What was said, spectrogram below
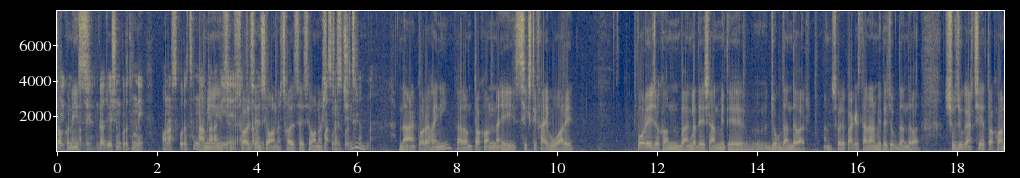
তখনই- গ্রাজুয়েশন করেছেন? মানে অনার্স করেছেন না আমি সয়েল সায়েন্সে অনার্স সয়েল সায়েন্সে অনার্স করেছি। না? না করা হয়নি কারণ তখন এই সিক্সটি ফাইভ ওয়ারে পরে যখন বাংলাদেশ আর্মিতে যোগদান দেওয়ার সরি পাকিস্তান আর্মিতে যোগদান দেওয়ার সুযোগ আসছে। তখন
